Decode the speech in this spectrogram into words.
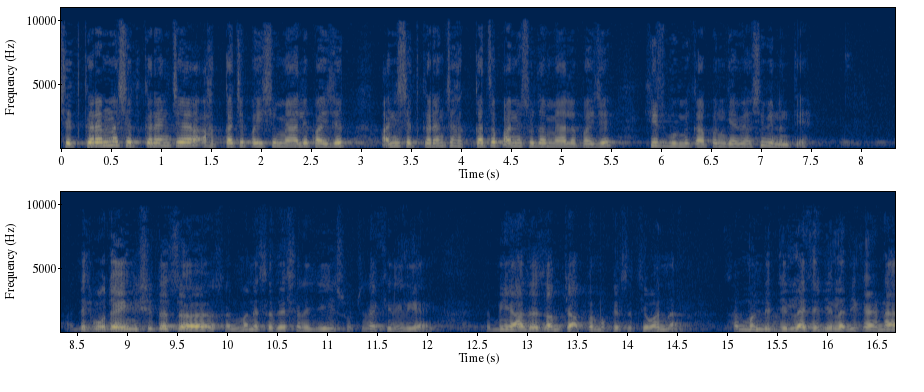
शेतकऱ्यांना शेतकऱ्यांच्या हक्काचे पैसे मिळाले पाहिजेत आणि शेतकऱ्यांच्या हक्काचं पाणी सुद्धा मिळालं पाहिजे हीच भूमिका आपण घ्यावी अशी विनंती आहे. अध्यक्ष महोदय निश्चितच सन्मान्य सदस्यांनी जी सूचना केलेली आहे तर मी आजच आमच्या अप्पर मुख्य सचिवांना संबंधित जिल्ह्याच्या जिल्हाधिकाऱ्यांना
